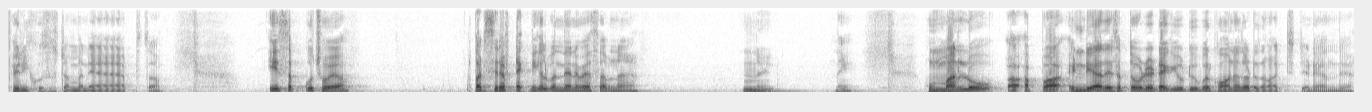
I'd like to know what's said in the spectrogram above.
ਫਿਰ ਇਕੋਸਿਸਟਮ ਬਣਿਆ ਐਪਸ ਦਾ। ਇਹ ਸਭ ਕੁਝ ਹੋਇਆ ਪਰ ਸਿਰਫ ਟੈਕਨੀਕਲ ਬੰਦਿਆਂ ਨੇ ਵੈਸਾ ਬਣਾਇਆ? ਨਹੀਂ। ਨਹੀਂ? ਹੁਣ ਮੰਨ ਲਓ ਆਪਾਂ ਇੰਡੀਆ ਦੇ ਸਭ ਤੋਂ ਵੱਡੇ ਟੈਕ ਯੂਟਿਊਬਰ ਕੌਣ ਹੈ ਤੁਹਾਡੇ ਦਿਮਾਗ 'ਚ ਜਿਹੜੇ ਆਉਂਦੇ ਆ?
